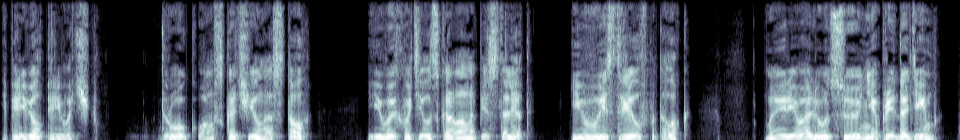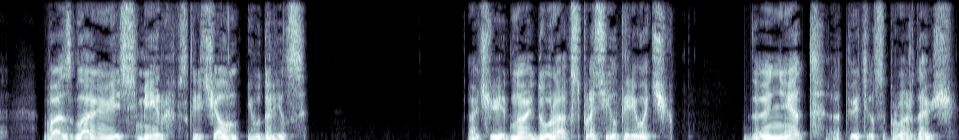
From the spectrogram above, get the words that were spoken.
и перевел переводчик. Вдруг он вскочил на стол и выхватил из кармана пистолет и выстрелил в потолок. Мы революцию не предадим, возглавим весь мир, — вскричал он и удалился. Очередной дурак спросил переводчик. — Да нет, — ответил сопровождающий. —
